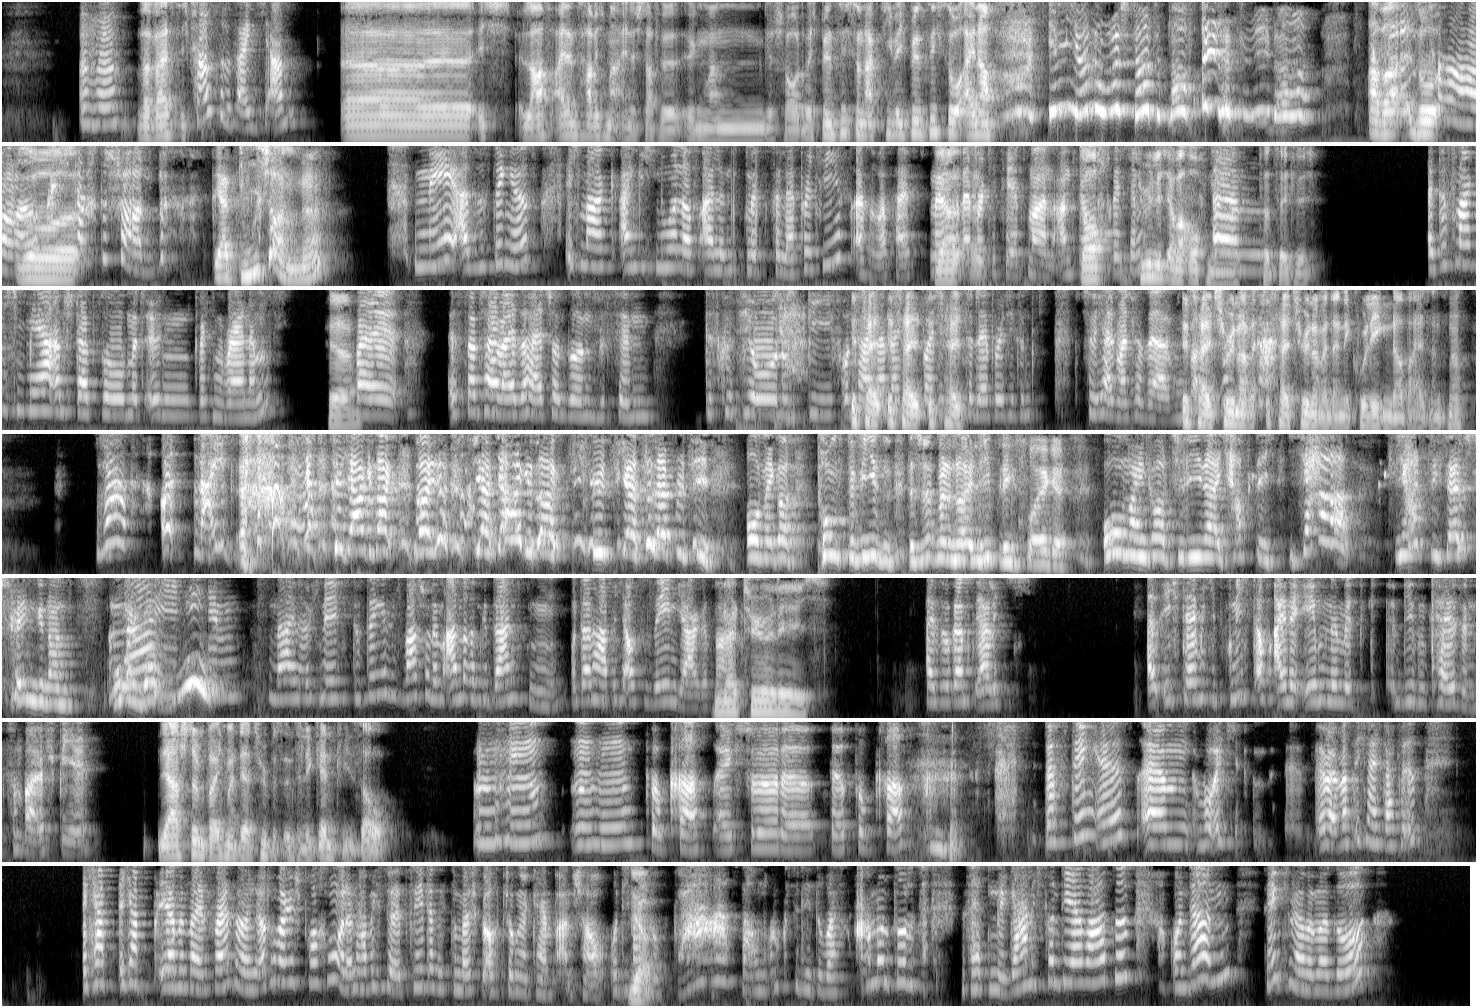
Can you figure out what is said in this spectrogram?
Mhm. Weil, weißt, ich, Schaust du das eigentlich an? Äh, ich, Love Island habe ich mal eine Staffel irgendwann geschaut, aber ich bin jetzt nicht so ein aktiver, ich bin jetzt nicht so einer, im Januar startet Love Island wieder. Aber so, oh, so- ich dachte schon. ja, du schon, ne? Nee, also das Ding ist, ich mag eigentlich nur Love Island mit Celebrities. Also was heißt, ne, Ja, Celebrities hier jetzt mal in Doch, Anführungsstrichen. fühle ich aber auch mehr, Ähm, tatsächlich. Äh, Das mag ich mehr anstatt so mit irgendwelchen Randoms, Ja. weil es dann teilweise halt schon so ein bisschen Diskussion und Beef Ist halt- ist halt- ist halt- Celebrities und das, das finde ich halt manchmal sehr Ist halt schöner, Ja, ist halt schöner, wenn deine Kollegen dabei sind, ne? Ja, oh, nein! Ja, sie hat ja gesagt, Leute, sie hat ja gesagt, sie fühlt sich als Celebrity. Oh mein Gott, Punkt bewiesen. Das wird meine neue Lieblingsfolge. Oh mein Gott, Julina, ich hab dich. Ja, sie hat sich selbst Fame genannt. Oh mein Gott, woo. Nein, habe ich nicht. Das Ding ist, ich war schon im anderen Gedanken und dann habe ich aus Versehen Ja gesagt. Natürlich. Also ganz ehrlich, ich, also ich stelle mich jetzt nicht auf eine Ebene mit diesem Calvin zum Beispiel. Ja, stimmt, weil ich meine, der Typ ist intelligent wie Sau. Mhm, mhm, so krass, ey, ich schwöre, der ist so krass. Das Ding ist, ähm, wo ich, äh, was ich eigentlich dachte ist, ich habe ich hab ja mit meinen Friends hab ich auch drüber gesprochen und dann habe ich so erzählt, dass ich zum Beispiel auch Dschungelcamp anschaue. Und die waren Ja. so, was? Warum guckst du dir sowas an und so? Das, das hätten wir gar nicht von dir erwartet. Und dann denke ich mir aber immer so,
